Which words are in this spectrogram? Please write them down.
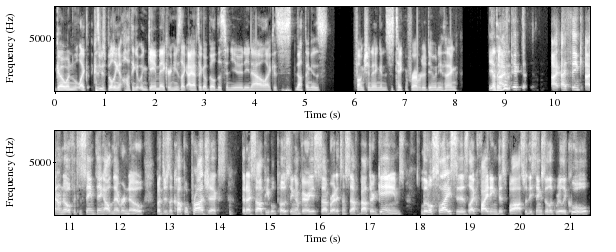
go and like, because he was building it, I think it in Game Maker, and he's like, I have to go build this in Unity now. Like, it's nothing is functioning and it's just taking forever to do anything. Yeah, think I that- picked. I, I think I don't know if it's the same thing. I'll never know. But there's a couple projects that I saw people posting on various subreddits and stuff about their games, little slices like fighting this boss or these things that look really cool.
